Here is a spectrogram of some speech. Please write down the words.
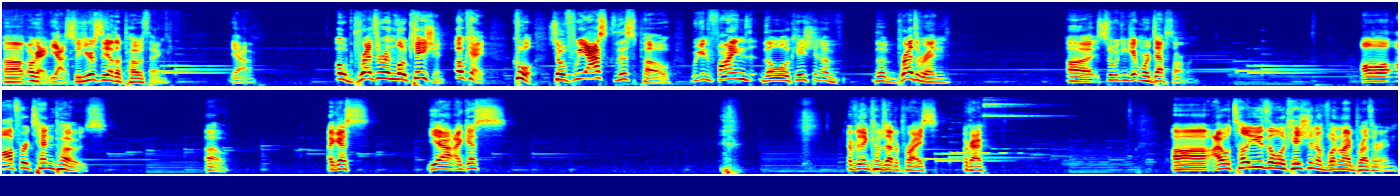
Uh, okay, yeah. So here's the other Poe thing. Yeah. Oh, brethren location. Okay, cool. So if we ask this Poe, we can find the location of the brethren uh, so we can get more depth armor. I'll offer 10 Poes. Oh. I guess... Yeah, I guess... Everything comes at a price. Okay. Uh, I will tell you the location of one of my brethren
